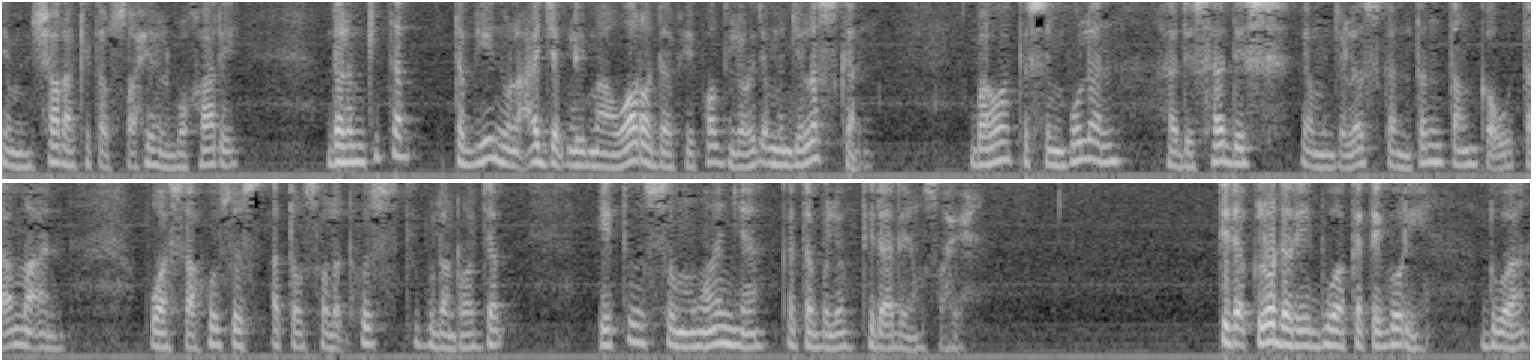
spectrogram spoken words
yang mensyarah kitab Sahih Al-Bukhari dalam kitab Tabyinul Ajab lima warada fi fadli Rajab menjelaskan bahwa kesimpulan hadis-hadis yang menjelaskan tentang keutamaan puasa khusus atau salat khusus di bulan Rajab itu semuanya kata beliau tidak ada yang sahih. Tidak keluar dari dua kategori, dua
